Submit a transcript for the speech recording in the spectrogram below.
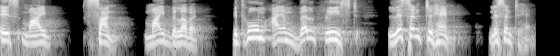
is my son, my beloved, with whom I am well pleased. Listen to him. Listen to him.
